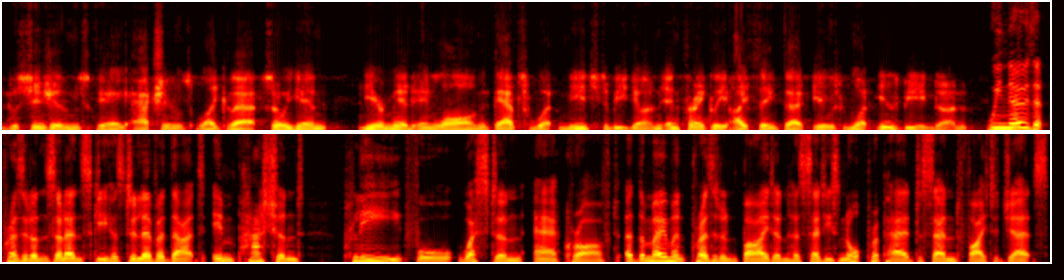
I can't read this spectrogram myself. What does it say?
decisions and actions like that. So again, near, mid, and long, that's what needs to be done. And frankly, I think that is what is being done. We know that President Zelensky has delivered that impassioned plea for Western aircraft. At the moment, President Biden has said he's not prepared to send fighter jets.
